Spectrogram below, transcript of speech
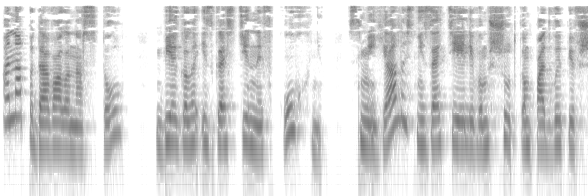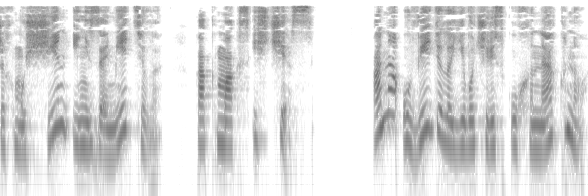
она подавала на стол, бегала из гостиной в кухню, смеялась незатейливым шуткам подвыпивших мужчин и не заметила, как Макс исчез. Она увидела его через кухонное окно.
